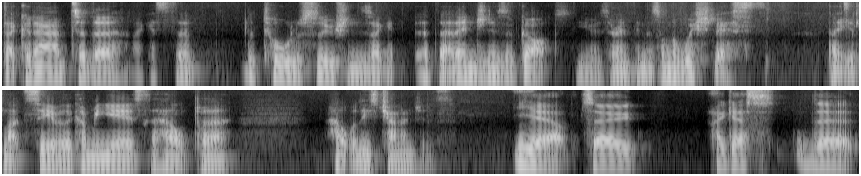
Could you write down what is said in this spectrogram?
that could add to the, I guess, the, the tool of solutions that engineers have got? You know, is there anything that's on the wish list that you'd like to see over the coming years to help uh, help with these challenges? Yeah. So I guess the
